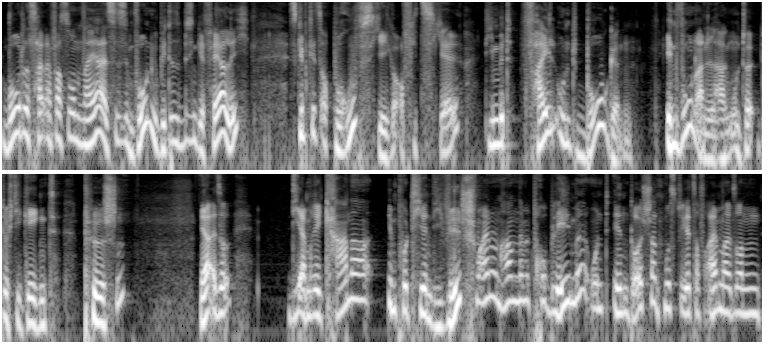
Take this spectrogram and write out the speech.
wo das halt einfach so, naja, es ist im Wohngebiet, das ist ein bisschen gefährlich. Es gibt jetzt auch Berufsjäger offiziell, die mit Pfeil und Bogen in Wohnanlagen unter, durch die Gegend pirschen. Ja, also die Amerikaner importieren die Wildschweine und haben damit Probleme und in Deutschland musst du jetzt auf einmal so einen,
